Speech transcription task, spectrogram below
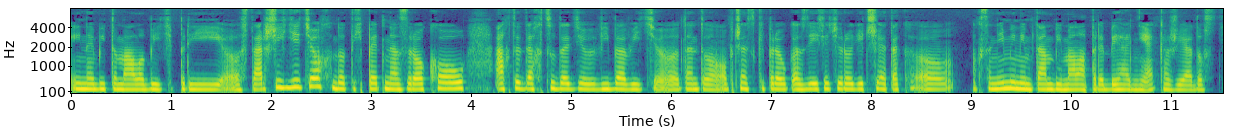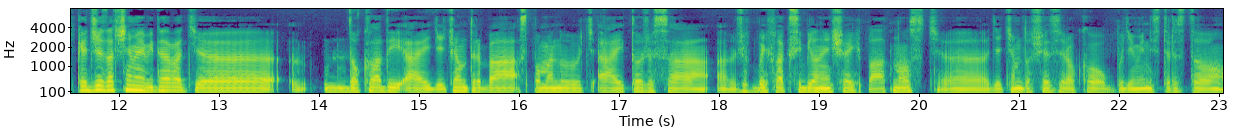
iné by to malo byť pri starších deťoch do tých 15 rokov. Ak teda chcú dať vybaviť tento občanský preukaz dieťaťu rodičia, tak ak sa nemýlim, tam by mala prebiehať nejaká žiadosť. Keďže začneme vydávať e, doklady aj deťom, treba spomenúť aj to, že, sa, že bude flexibilnejšia ich plátnosť. E, deťom do 6 rokov bude ministerstvo e,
